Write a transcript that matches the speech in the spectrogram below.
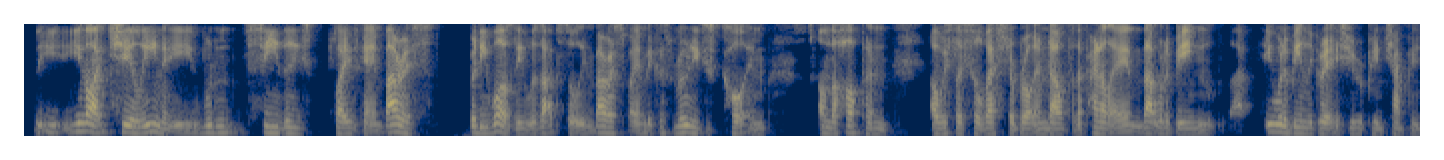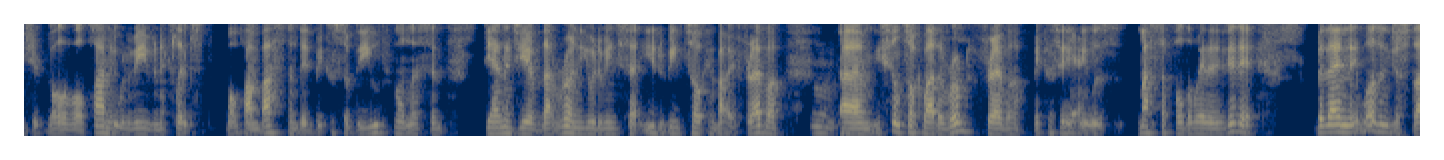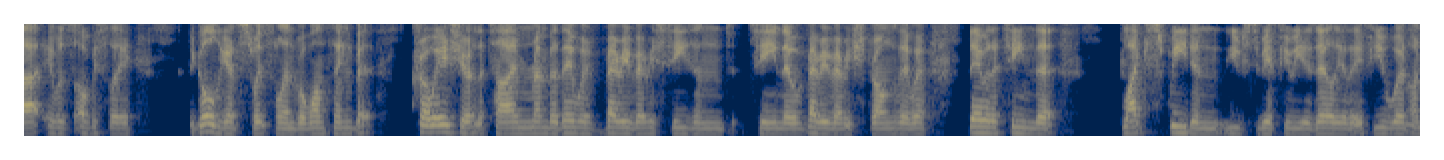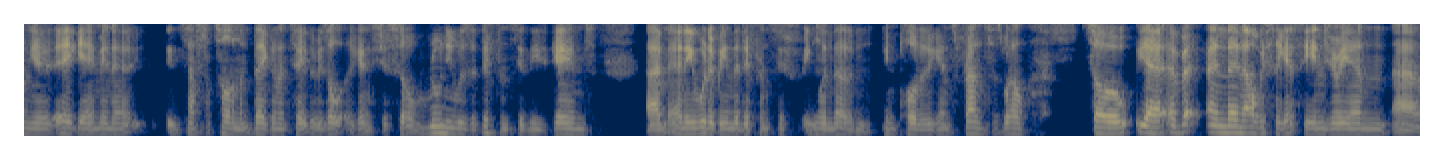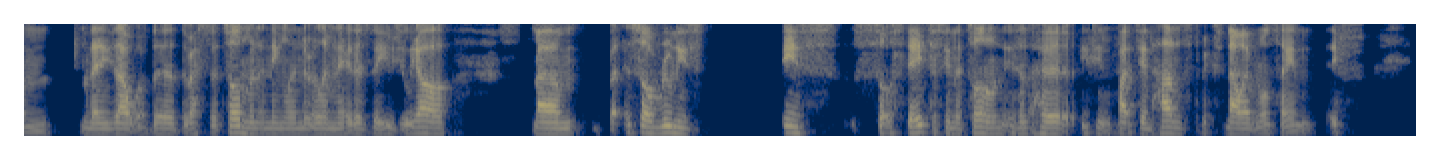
you you know, like Chiellini wouldn't see these players get embarrassed, but he was. He was absolutely embarrassed by him because Rooney just caught him on the hop, and obviously Silvestre brought him down for the penalty, and that would have been he would have been the greatest European Championship goal of all time. It would have even eclipsed what Van Basten did because of the youthfulness and the energy of that run. You would have been set, you'd have been talking about it forever. Mm. Um, you still talk about the run forever because it, Yeah. it was masterful the way that they did it. But then it wasn't just that; it was obviously the goals against Switzerland were one thing, but Croatia at the time, remember they were a very, very seasoned team. They were very, very strong. They were they were the team that, like Sweden used to be a few years earlier, that if you weren't on your A game in a international tournament, they're going to take the result against you. So Rooney was the difference in these games, um, and he would have been the difference if England hadn't imploded against France as well. So yeah, and then obviously gets the injury, and, um, and then he's out of the the rest of the tournament, and England are eliminated as they usually are. Um, but so Rooney's his sort of status in the tournament isn't hurt. He's in fact enhanced because now everyone's saying if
